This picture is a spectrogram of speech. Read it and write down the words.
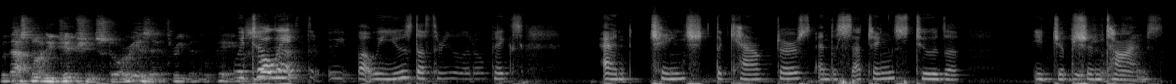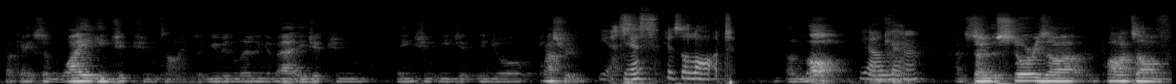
But that's not an Egyptian story, is it? Three little pigs. We took but the th- but we used the three little pigs and changed the characters and the settings to the Egyptian times. Okay, so why Egyptian times? Have you been learning about Egyptian, ancient Egypt in your classroom? Yes. Yes, yes, a lot. A lot? Yeah, okay. a lot. And so the stories are part of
